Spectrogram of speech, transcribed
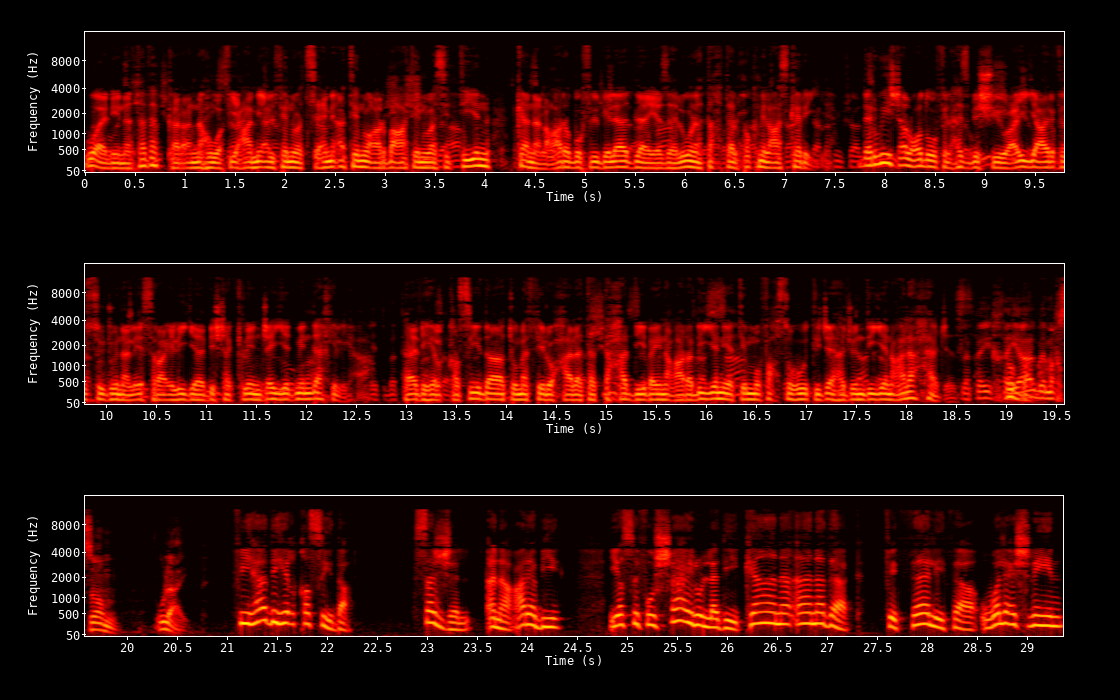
ولنتذكر أنه في عام 1964 1960 كان العرب في البلاد لا يزالون تحت الحكم العسكري. درويش العضو في الحزب الشيوعي يعرف السجون الإسرائيلية بشكل جيد من داخلها. هذه القصيدة تمثل حالة التحدي بين عربي يتم فحصه تجاه جندي على حاجز. في هذه القصيدة سجل أنا عربي يصف الشاعر الذي كان آنذاك في الثالثة والعشرين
